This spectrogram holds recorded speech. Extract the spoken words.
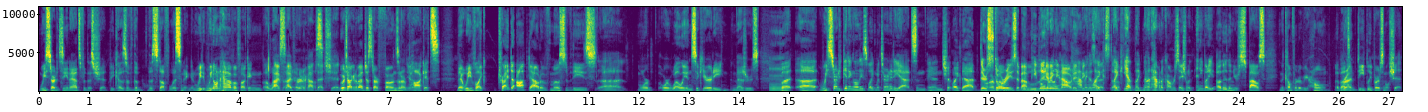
we started seeing ads for this shit because of the the stuff listening, and we we don't have a fucking Alexa. Mm-hmm. I've in heard our about house. that shit, We're yeah. talking about just our phones in our pockets that we've like tried to opt out of most of these. Uh, more Orwellian security measures, Mm. but uh, we started getting all these like maternity ads and, and shit like that. There's on our phone. stories about We people getting literally not outed having, because of like, that stuff. Like, yeah, like not having a conversation with anybody other than your spouse in the comfort of your home about Right. some deeply personal shit.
